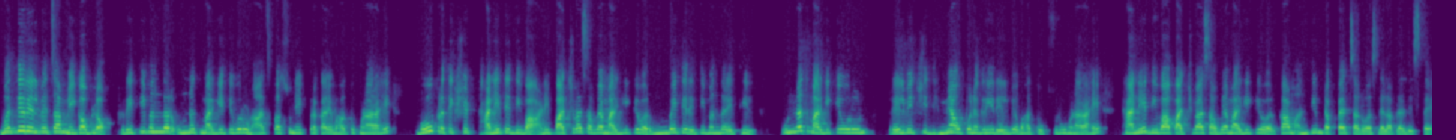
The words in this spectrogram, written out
मध्य रेल्वेचा मेगा ब्लॉक रेतीबंदर उन्नत मार्गिकेवरून आजपासून एक प्रकारे वाहतूक होणार आहे. बहुप्रतीक्षित ठाणे ते दिवा आणि पाचव्या सहाव्या मार्गिकेवर मुंबई ते रेतीबंदर येथील उन्नत मार्गिकेवरून रेल्वेची धिम्या उपनगरी रेल्वे वाहतूक सुरू होणार आहे. ठाणे दिवा पाचव्या सहाव्या मार्गिकेवर काम अंतिम टप्प्यात चालू असलेलं आपल्याला दिसतंय.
